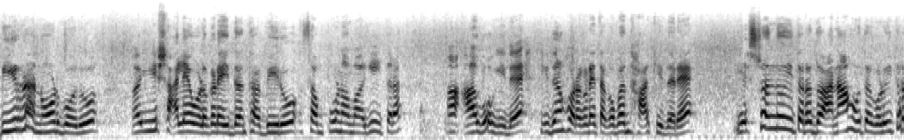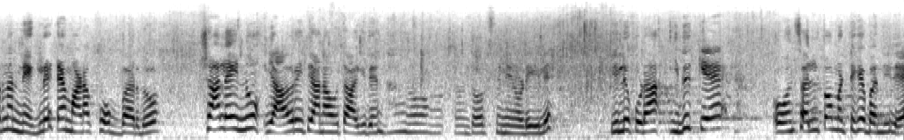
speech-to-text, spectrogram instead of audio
ಬೀರನ್ನ ನೋಡ್ಬೋದು. ಈ ಶಾಲೆ ಒಳಗಡೆ ಇದ್ದಂಥ ಬೀರು ಸಂಪೂರ್ಣವಾಗಿ ಈ ಥರ ಆಗೋಗಿದೆ. ಇದನ್ನು ಹೊರಗಡೆ ತಗೊಬಂದು ಹಾಕಿದ್ದಾರೆ. ಎಷ್ಟೊಂದು ಈ ಥರದ್ದು ಅನಾಹುತಗಳು, ಈ ಥರನ ನೆಗ್ಲೆಕ್ಟೇ ಮಾಡೋಕ್ಕೆ ಹೋಗಬಾರ್ದು. ಶಾಲೆ ಇನ್ನೂ ಯಾವ ರೀತಿ ಅನಾಹುತ ಆಗಿದೆ ಅಂತ ತೋರಿಸ್ತೀನಿ ನೋಡಿ ಇಲ್ಲಿ. ಇಲ್ಲೂ ಕೂಡ ಇದಕ್ಕೆ ಒಂದು ಸ್ವಲ್ಪ ಮಟ್ಟಿಗೆ ಬಂದಿದೆ.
